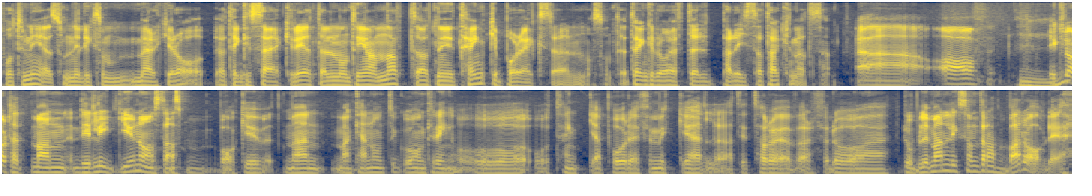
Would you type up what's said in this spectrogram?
på turné som ni liksom märker av? Jag tänker säkerhet eller någonting annat, att ni tänker på det extra eller något sånt. Jag tänker då efter Parisattackerna till exempel. Uh, ja, det är klart att man, det ligger ju någonstans bak i huvudet, men man kan nog inte gå omkring och, och, och tänka på det för mycket heller, att det tar över, för då, då blir man liksom drabbad av det,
